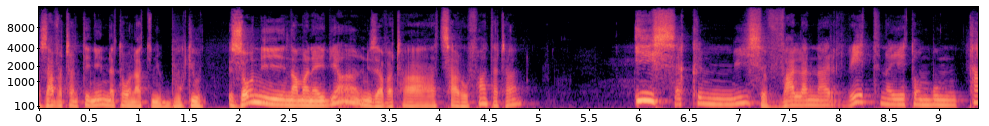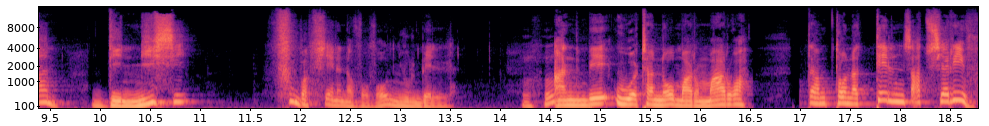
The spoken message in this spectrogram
zavatra notenenina tao anatin'io boky io. Izao ny namanay Elian ny zavatra tsara ho fantatra, Isaky ny misy valanaretina eto ambonin'ny tany dia nisy fomba fiainana vaovao ny olombelona. Anome ohatra anao maromaro aho. Tamin'ny taona telonjato sy arivo,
